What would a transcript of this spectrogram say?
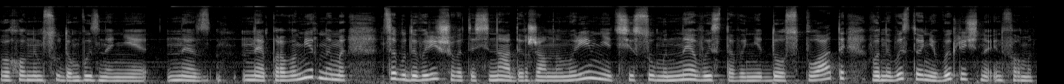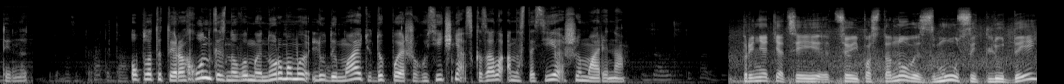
Верховним судом визнані неправомірними, це буде вирішуватись на державному рівні. Ці суми не виставлені до сплати, вони виставлені виключно інформативно. Оплатити рахунки з новими нормами люди мають до 1 січня, сказала Анастасія Шимаріна. прийняття цієї, цієї постанови змусить людей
